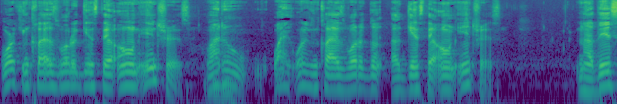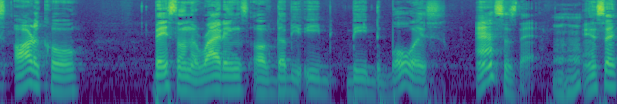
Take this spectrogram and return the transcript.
working class vote against their own interests? Why do white working class vote against their own interests? Now this article based on the writings of w.e.b du bois answers that mm-hmm. and say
